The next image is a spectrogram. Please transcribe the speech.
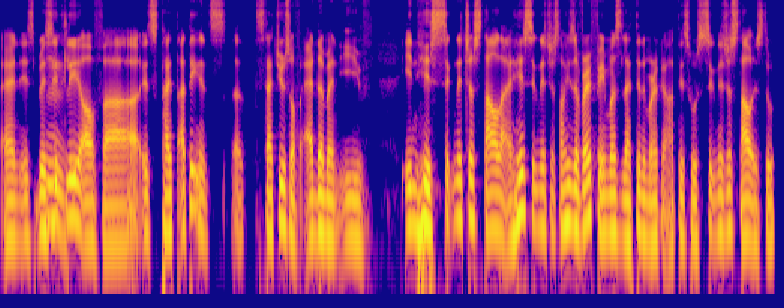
And it's basically of, uh, it's tit- I think it's uh, statues of Adam and Eve in his signature style. Like, his signature style, he's a very famous Latin American artist whose signature style is to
